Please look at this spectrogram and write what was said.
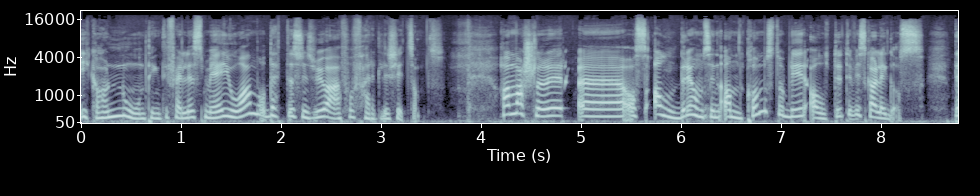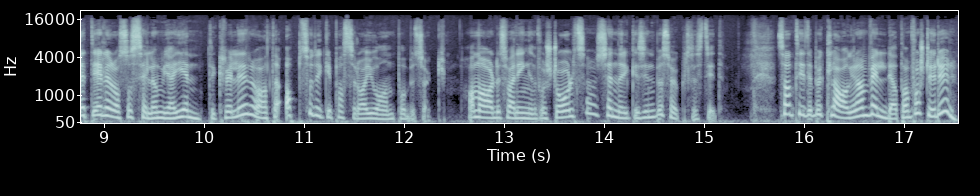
ikke har noen ting til felles med Johan, og dette syns vi jo er forferdelig slitsomt. Han varsler eh, oss aldri om sin ankomst og blir alltid til vi skal legge oss. Dette gjelder også selv om vi har jentekvelder og at det absolutt ikke passer å ha Johan på besøk. Han har dessverre ingen forståelse og kjenner ikke sin besøkelsestid. Samtidig beklager han veldig at han forstyrrer.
